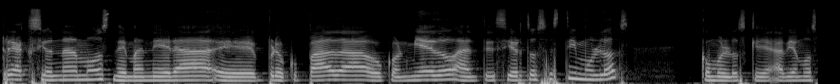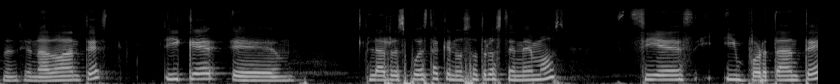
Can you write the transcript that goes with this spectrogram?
reaccionamos de manera eh, preocupada o con miedo ante ciertos estímulos, como los que habíamos mencionado antes, y que em, la respuesta que nosotros tenemos sí es importante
